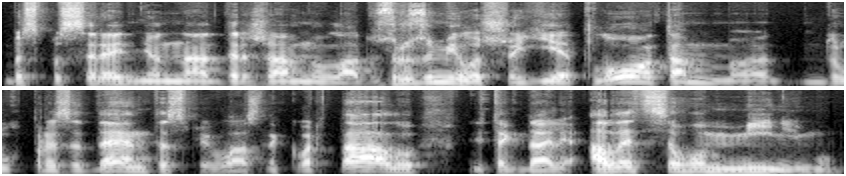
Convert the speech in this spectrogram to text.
безпосередньо на державну владу. Зрозуміло, що є тло, там е, друг президента, співвласник кварталу і так далі, але цього мінімум,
